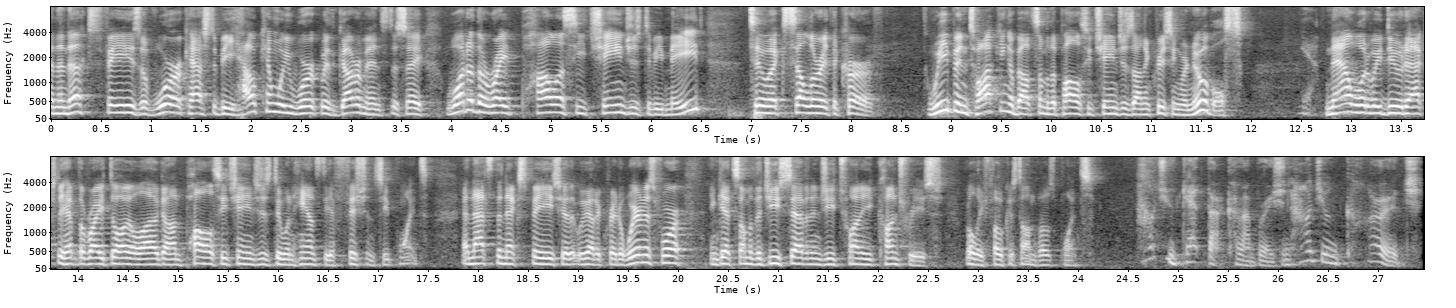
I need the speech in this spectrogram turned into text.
And the next phase of work has to be how can we work with governments to say what are the right policy changes to be made to accelerate the curve? We've been talking about some of the policy changes on increasing renewables. Yeah. Now, what do we do to actually have the right dialogue on policy changes to enhance the efficiency points? And that's the next phase here that we've got to create awareness for and get some of the G7 and G20 countries really focused on those points. How do you get that collaboration? How do you encourage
